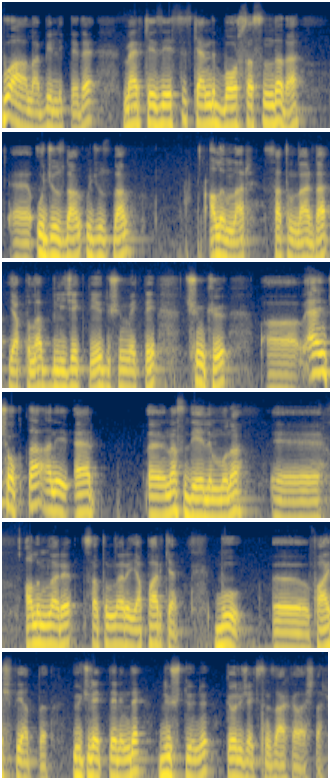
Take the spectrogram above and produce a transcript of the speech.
Bu ağla birlikte de merkeziyetsiz kendi borsasında da e, ucuzdan ucuzdan alımlar, satımlar da yapılabilecek diye düşünmekteyim. Çünkü e, en çok da hani eğer e, nasıl diyelim buna e, alımları, satımları yaparken bu e, fahiş fiyatlı ücretlerinde düştüğünü göreceksiniz arkadaşlar.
